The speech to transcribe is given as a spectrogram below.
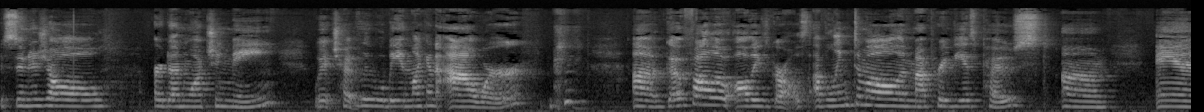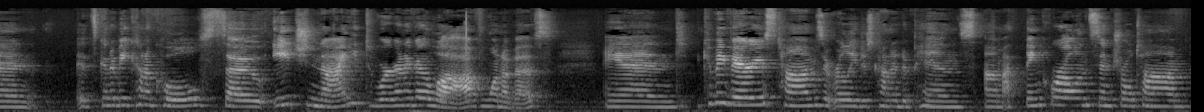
as soon as y'all are done watching me, which hopefully will be in like an hour, um, go follow all these girls. I've linked them all in my previous post. Um, and it's going to be kind of cool. So each night we're going to go live, one of us. And it could be various times. It really just kind of depends. Um, I think we're all in Central Time.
